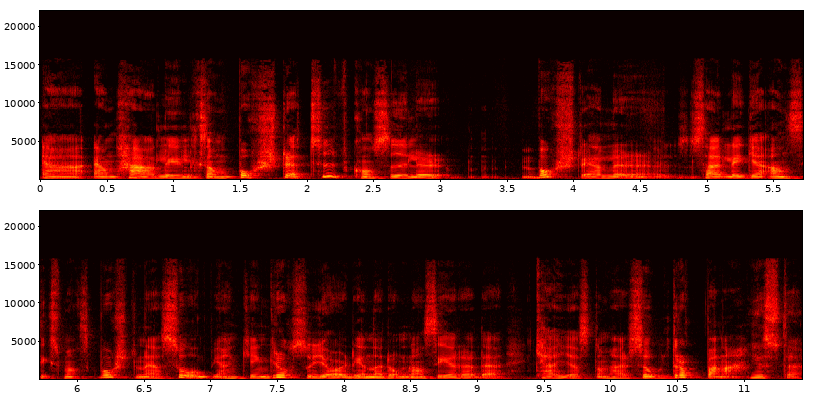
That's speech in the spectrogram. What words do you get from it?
en, äh, en härlig liksom, borste, typ concealerborste eller så här, lägga ansiktsmaskborste när jag såg Bianca Ingrosso göra det när de lanserade Kajas de här soldropparna. Just det.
